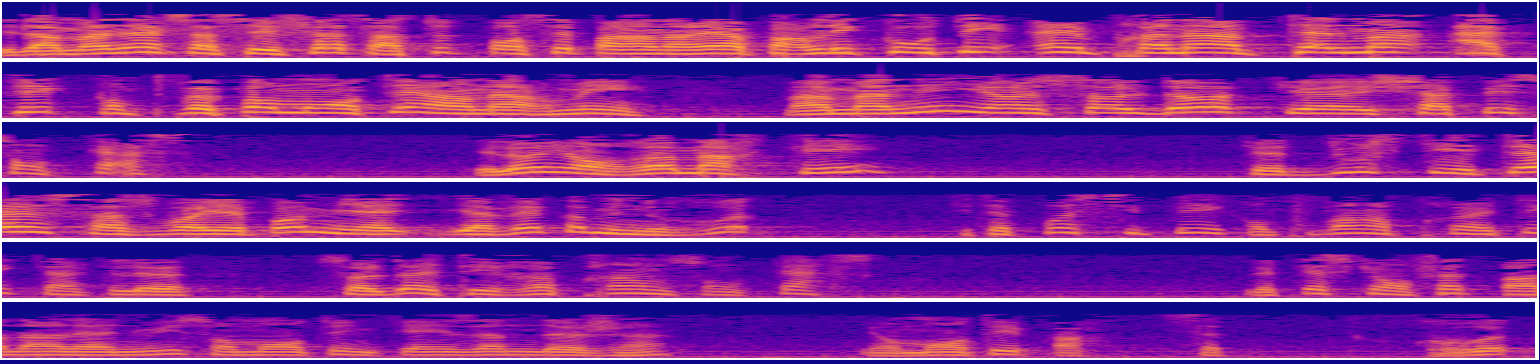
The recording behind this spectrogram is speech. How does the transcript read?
Et de la manière que ça s'est fait, ça a tout passé par en arrière, par les côtés imprenables, tellement à qu'on ne pouvait pas monter en armée. Mais à un moment donné, il y a un soldat qui a échappé son casque. Et là, ils ont remarqué que d'où ce qui était, ça ne se voyait pas, mais il y avait comme une route qui n'était pas si pire, qu'on pouvait emprunter quand le, soldat a été reprendre son casque. Qu'est-ce qu'ils ont fait pendant la nuit? Ils sont montés une quinzaine de gens. Ils ont monté par cette route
